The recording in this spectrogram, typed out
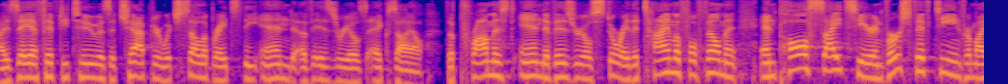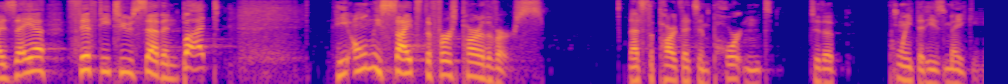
Isaiah 52 is a chapter which celebrates the end of Israel's exile, the promised end of Israel's story, the time of fulfillment. And Paul cites here in verse 15 from Isaiah 52 7, but he only cites the first part of the verse. That's the part that's important to the point that he's making.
